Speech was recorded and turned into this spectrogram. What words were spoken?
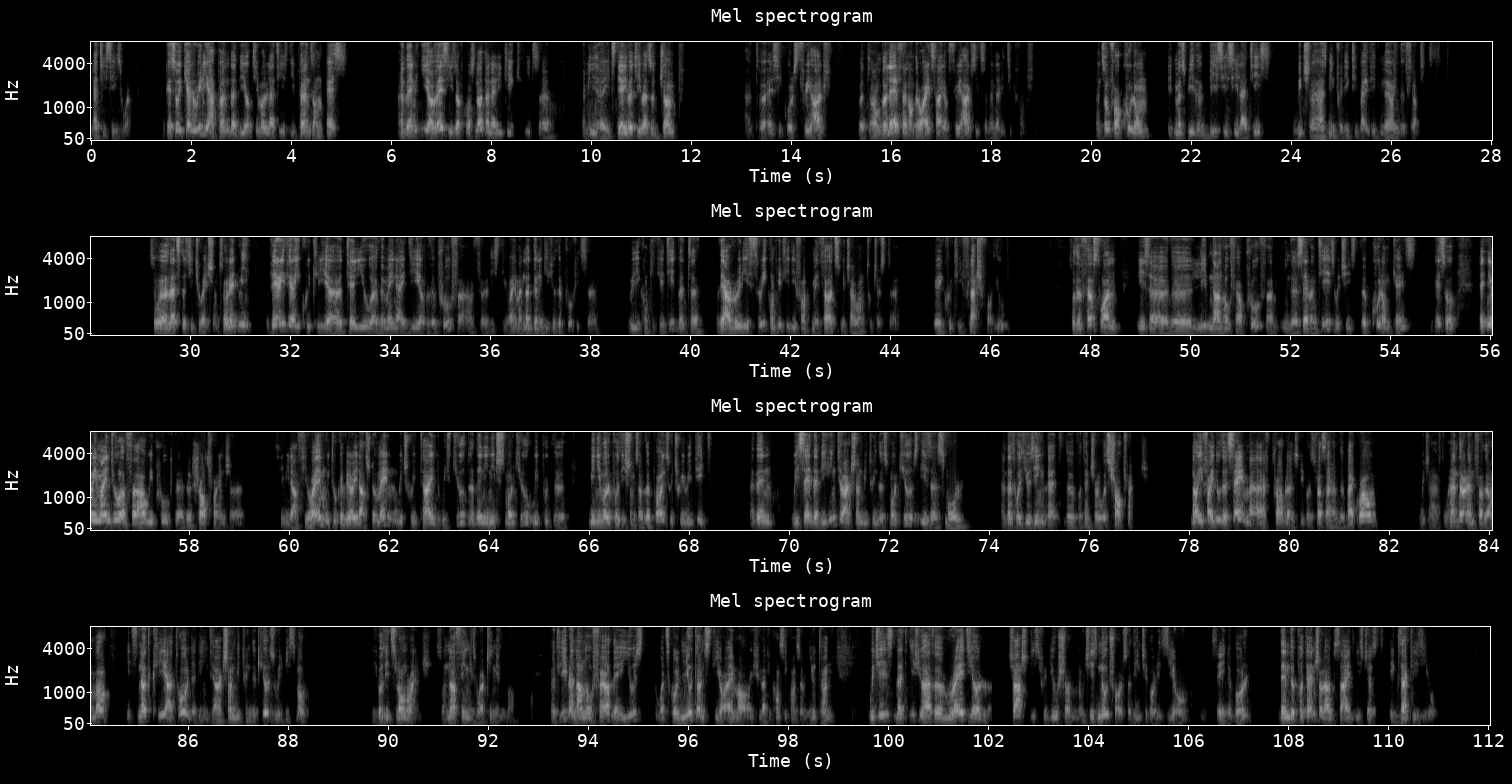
lattices work. Okay, so it can really happen that the optimal lattice depends on S and then E of S is, of course, not analytic. It's, uh, I mean, uh, its derivative as a jump at uh, S equals 3 halves. But on the left and on the right side of 3 halves, it's an analytic function. And so for Coulomb, it must be the BCC lattice, which uh, has been predicted by Wigner in the 30s. So uh, that's the situation. So let me very, very quickly uh, tell you uh, the main idea of the proof of uh, this theorem. I'm not going to give you the proof. It's uh, really complicated, but uh, there are really three completely different methods, which I want to just uh, very quickly flash for you. So the first one is uh, the Lieb-Narnhofer proof um, in the 70s, which is the Coulomb case. Okay, so let me remind you of uh, how we proved the short range uh, similar theorem. We took a very large domain, which we tiled with cubes, and then in each small cube, we put the minimal positions of the points, which we repeat. And then we said that the interaction between the small cubes is a small, and that was using that the potential was short range. Now, if I do the same, I have problems because first I have the background, which I have to handle, and furthermore, it's not clear at all that the interaction between the cubes will be small. because it's long range. So nothing is working anymore. But Lieb and Narnhofer, they used what's called Newton's theorem, or if you like, a consequence of Newton, which is that if you have a radial charge distribution, which is neutral, so the integral is zero, say in a ball, then the potential outside is just exactly zero.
